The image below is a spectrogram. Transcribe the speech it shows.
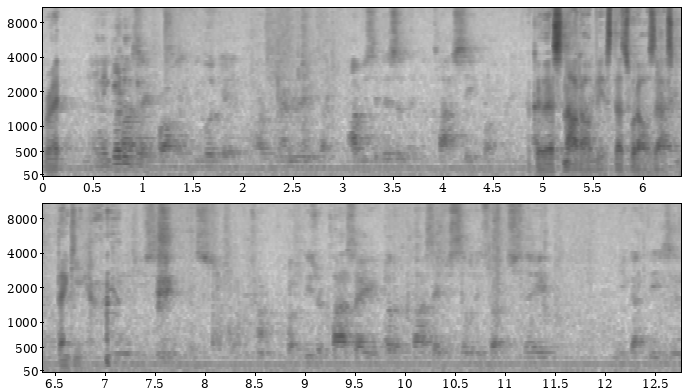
Right. And then go to Class the- A product, if you look at our renderings, like, obviously this is a Class C property. Okay, that's not obvious. That's what I was asking. Thank you. And as you see, this what we're trying to promote. These are Class A, other Class A facilities throughout the state, and you got these in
